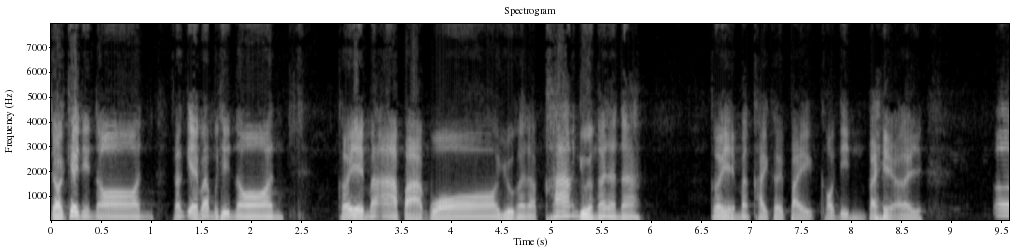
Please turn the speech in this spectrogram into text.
จระเข้นี่นอน สังเกตว่าบางทีนอน เคยเห็นมาอ้าปากวออยู่งั้นนะค้างอยู่งนั้นนะ เคยเห็นมาใครเคยไปเขาดินไปอะไร เออ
